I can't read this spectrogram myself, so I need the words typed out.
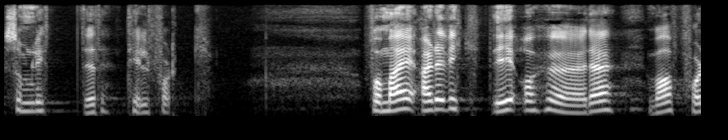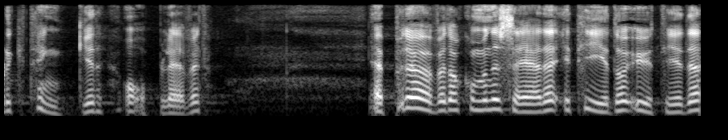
som lytter til folk. For meg er det viktig å høre hva folk tenker og opplever. Jeg prøver å kommunisere i tide og utide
